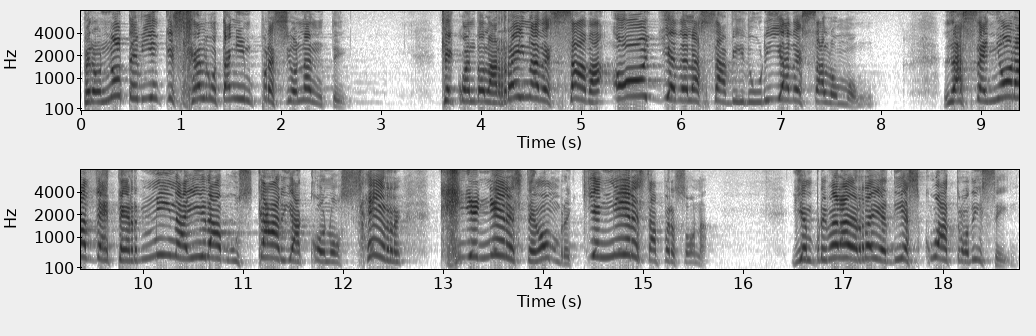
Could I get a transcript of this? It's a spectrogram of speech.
Pero note bien que es algo tan impresionante que cuando la reina de Saba oye de la sabiduría de Salomón, la señora determina ir a buscar y a conocer quién era este hombre, quién era esta persona. Y en Primera de Reyes 10:4 dice,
